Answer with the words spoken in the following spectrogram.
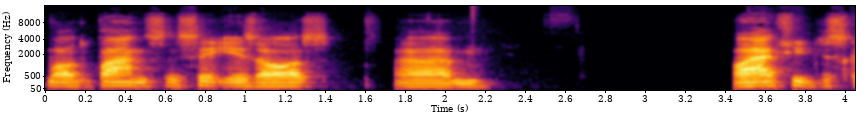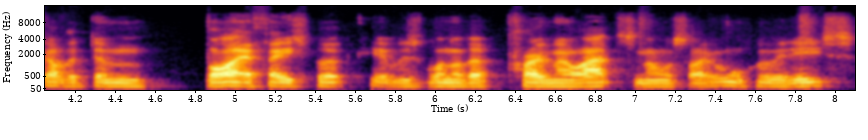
well, the band's "The City Is Ours." Um, I actually discovered them via Facebook. It was one of the promo ads, and I was like, "Oh, who are these?"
